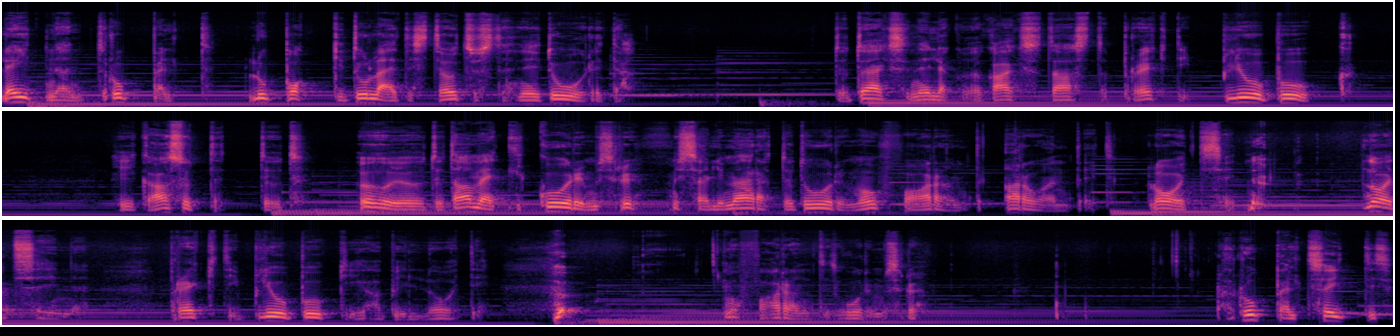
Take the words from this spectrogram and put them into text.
leitnant Ruppelt Lupocki tuledest ja otsustas neid uurida. tuhat üheksasaja neljakümne kaheksanda aasta projekti Blue Book iga asutatud õhujõudude ametlik uurimisrühm, mis oli määratud uurima ufo aruandeid, loodi selline, loodi selline projekti Blue Booki abil loodi ufo aruandede uurimisrühm. Ruppelt sõitis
